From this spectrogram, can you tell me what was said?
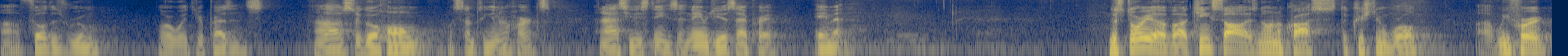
uh, fill this room, Lord, with your presence. And Allow us to go home with something in our hearts. And I ask you these things. In the name of Jesus, I pray. Amen. The story of uh, King Saul is known across the Christian world. Uh, we've heard,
